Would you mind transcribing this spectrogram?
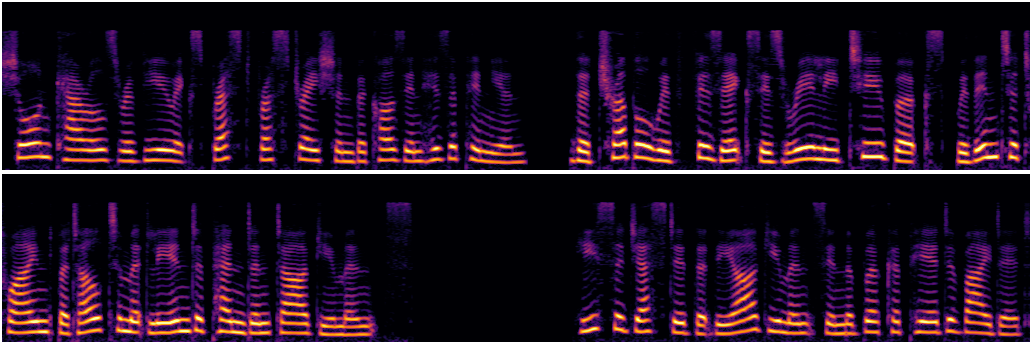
Sean Carroll's review expressed frustration because in his opinion, "...the trouble with physics is really two books, with intertwined but ultimately independent arguments." He suggested that the arguments in the book appear divided.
